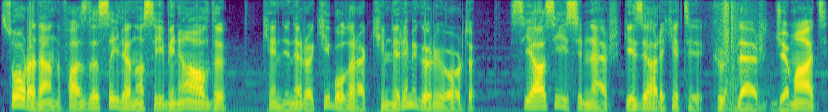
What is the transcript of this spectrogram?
sonradan fazlasıyla nasibini aldı. Kendine rakip olarak kimleri mi görüyordu? Siyasi isimler, Gezi Hareketi, Kürtler, cemaat,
